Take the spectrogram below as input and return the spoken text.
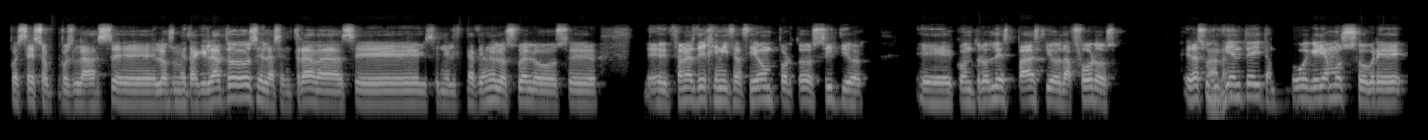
pues eso, pues las, los metaquilatos en las entradas, señalización en los suelos, zonas de higienización por todos sitios, control de espacio, de aforos, era suficiente y tampoco queríamos sobre,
